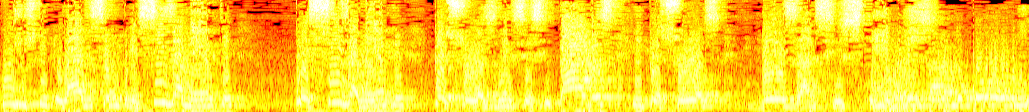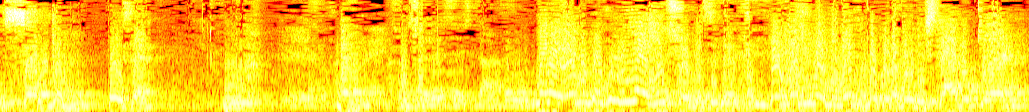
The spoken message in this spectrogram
cujos titulares são precisamente, precisamente pessoas necessitadas e pessoas desassistidas. Pois é. Bom, porque... Não, eu não concluía isso, senhor presidente. Eu vejo o eminente procurador do Estado que é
